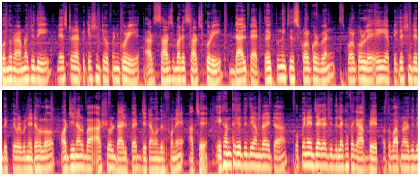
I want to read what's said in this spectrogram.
বন্ধুরা, আমরা যদি প্লে স্টোর অ্যাপ্লিকেশনটি ওপেন করি আর সার্চ বারে সার্চ করি ডায়াল প্যাড তো একটু নিচে স্ক্রল করবেন। স্ক্রল করলে এই অ্যাপ্লিকেশনটি দেখতে পারবেন। এটা হলো অরিজিনাল বা আসল ডায়াল প্যাড যেটা আমাদের ফোনে আছে। এখান থেকে যদি আমরা এটা ওপেনের জায়গায় যদি লেখা থাকে আপডেট অথবা আপনারা যদি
